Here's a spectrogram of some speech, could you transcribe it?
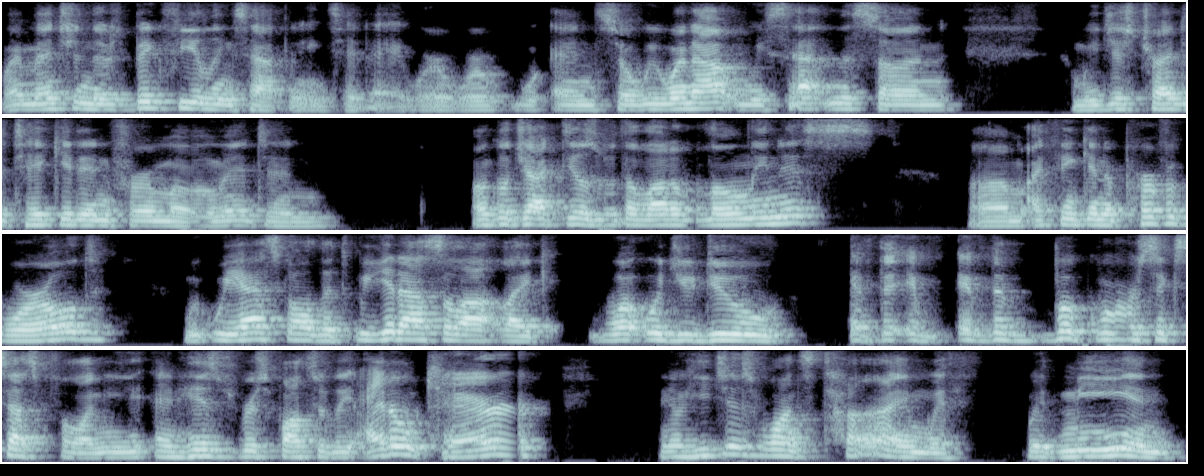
I mentioned, there's big feelings happening today. We're, we're, and so we went out and we sat in the sun and we just tried to take it in for a moment. And Uncle Jack deals with a lot of loneliness. Um, I think in a perfect world, we, we ask all that we get asked a lot, like, what would you do if the if, if the book were successful? And he, and his response would be, I don't care you know he just wants time with with me and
